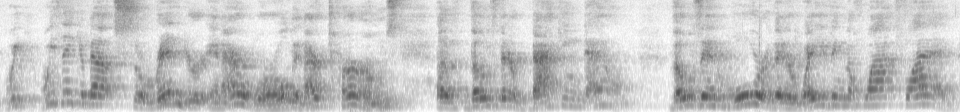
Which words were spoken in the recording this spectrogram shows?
We, we think about surrender in our world, in our terms, of those that are backing down, those in war that are waving the white flag,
